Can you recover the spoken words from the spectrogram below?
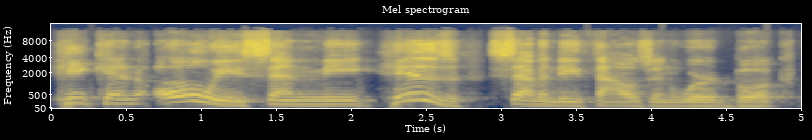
he can always send me his 70,000 word book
